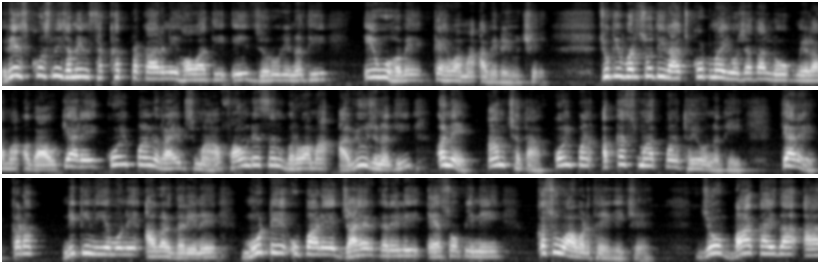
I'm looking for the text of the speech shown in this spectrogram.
રેસકોર્સની જમીન સખત પ્રકારની હોવાથી એ જરૂરી નથી એવું હવે કહેવામાં આવી રહ્યું છે. જોકે વર્ષોથી રાજકોટમાં યોજાતા લોકમેળામાં અગાઉ ક્યારેય કોઈ પણ રાઇડ્સમાં ફાઉન્ડેશન ભરવામાં આવ્યું જ નથી અને આમ છતાં કોઈ પણ અકસ્માત પણ થયો નથી. ત્યારે કડક નીતિ નિયમોને આગળ ધરીને મોટે ઉપાડે જાહેર કરેલી એસઓપીની કસુવાવડ થઈ ગઈ છે. જો બાકાયદા આ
